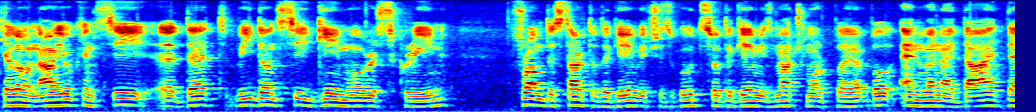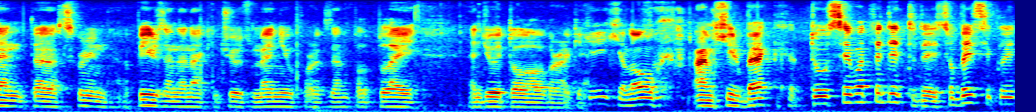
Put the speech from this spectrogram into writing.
Hello, now you can see uh, that we don't see game over screen from the start of the game which is good so the game is much more playable and when I die then the screen appears and then I can choose menu for example play and do it all over again. Okay, hello, I'm here back to say what we did today. So basically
